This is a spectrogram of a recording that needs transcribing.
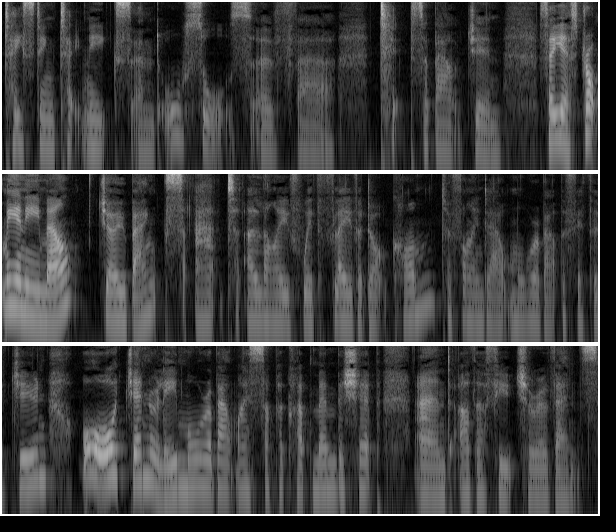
tasting techniques and all sorts of uh, tips about gin. So, yes, drop me an email Jo Banks at alivewithflavour.com to find out more about the 5th of June or generally more about my Supper Club membership and other future events.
